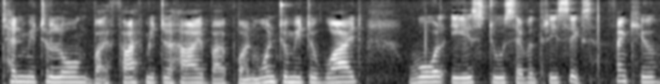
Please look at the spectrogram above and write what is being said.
10 meter long by 5 meter high by 0.12 meter wide wall is 2736 thank you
